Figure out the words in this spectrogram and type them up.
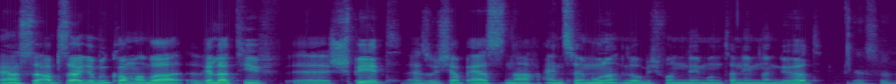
Erste Absage bekommen, aber relativ äh, spät. Also ich habe erst nach ein, zwei Monaten, glaube ich, von dem Unternehmen dann gehört. Achso.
